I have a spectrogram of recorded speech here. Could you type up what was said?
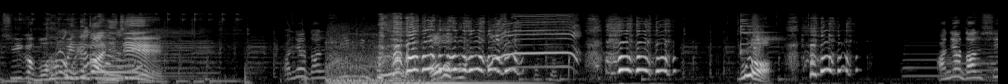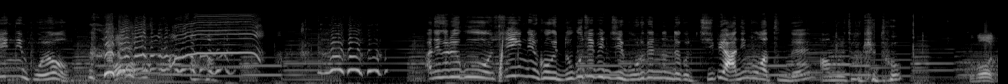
시익아 뭐 하고 있는 거 아니지? 아니야 난 시인님 보여. 뭐야? 아니야 난 시인님 보여. 아니 그리고 시인님 거기 누구 집인지 모르겠는데 그 집이 아닌 것 같은데 아무리 생각해도. 그거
